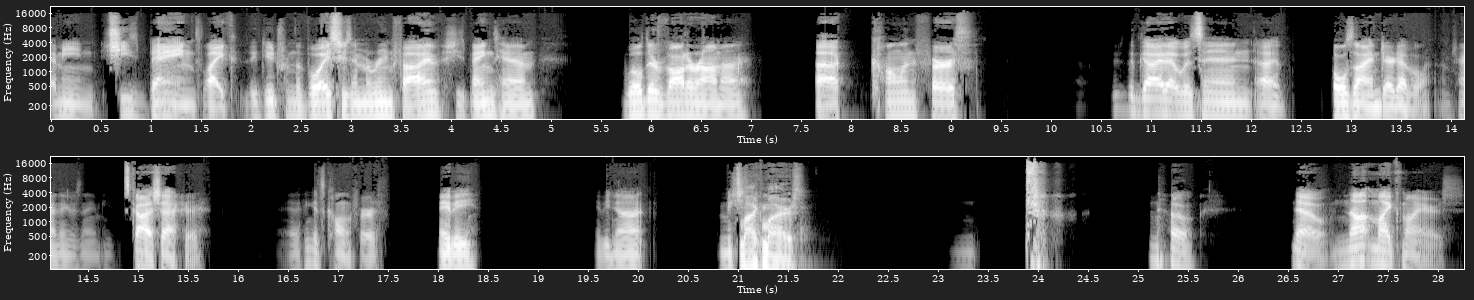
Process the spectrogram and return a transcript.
I mean, she's banged like the dude from The Voice who's in Maroon 5, she's banged him. Wilmer Valderrama, uh Colin Firth. Who's the guy that was in uh Bullseye and Daredevil? I'm trying to think of his name. He's a Scottish actor. I think it's Colin Firth. Maybe. Maybe not. I mean, she- Mike Myers. No. No, not Mike Myers.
